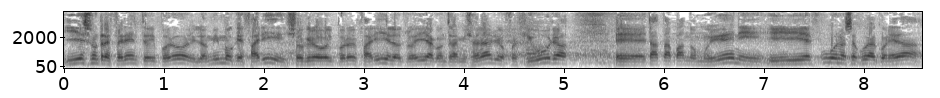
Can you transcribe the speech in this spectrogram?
Y es un referente hoy por hoy, lo mismo que Farid, yo creo hoy por hoy Farid el otro día contra Millonario fue figura, eh, está tapando muy bien y, el fútbol no se juega con edad,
